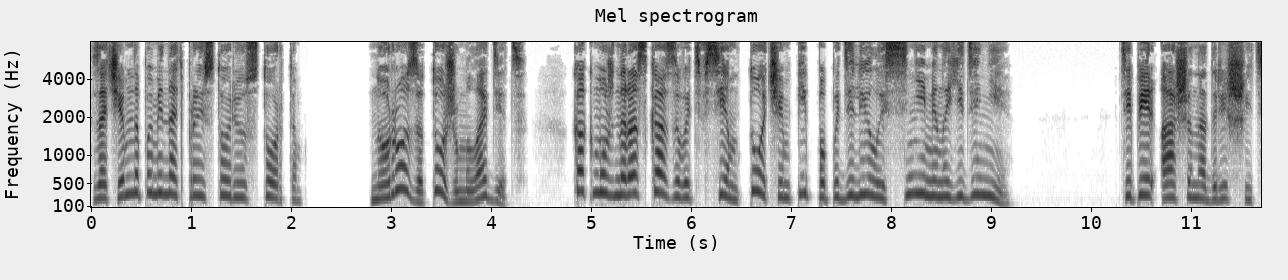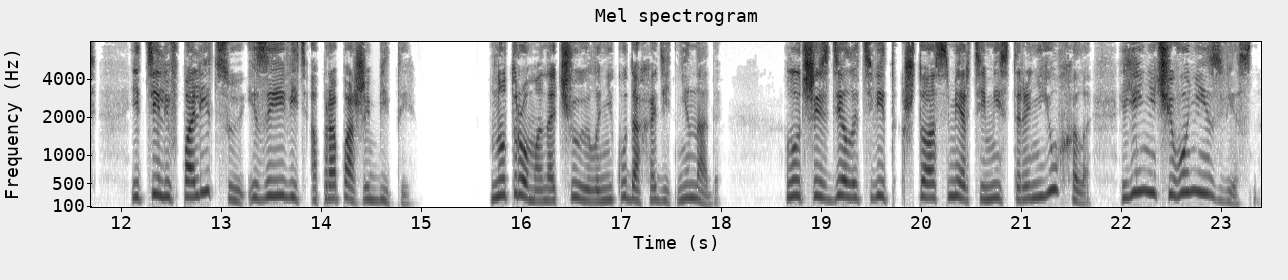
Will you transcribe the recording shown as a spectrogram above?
Зачем напоминать про историю с тортом? Но Роза тоже молодец. Как можно рассказывать всем то, чем Пиппа поделилась с ними наедине? Теперь Аше надо решить, идти ли в полицию и заявить о пропаже биты. Нутром она чуяла, никуда ходить не надо. Лучше сделать вид, что о смерти мистера Ньюхола ей ничего не известно.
